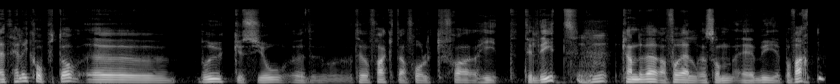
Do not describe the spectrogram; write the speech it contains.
et helikopter eh, brukes jo eh, til å frakte folk fra hit til dit. Kan det være foreldre som er mye på farten?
